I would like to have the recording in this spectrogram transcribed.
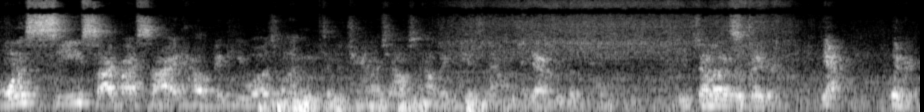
I want to see side by side how big he was when I moved him to Chandler's house and how big he is now. And that would be really cool. He's So let's- definitely bigger. Yeah, way bigger.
